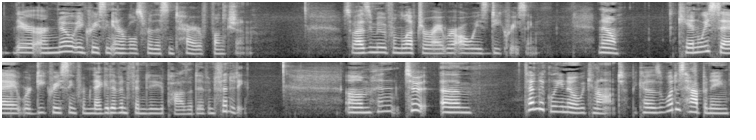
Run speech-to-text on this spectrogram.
there are no increasing intervals for this entire function. So as we move from left to right, we're always decreasing. Now, can we say we're decreasing from negative infinity to positive infinity? Um, and to um, technically, no, we cannot because what is happening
